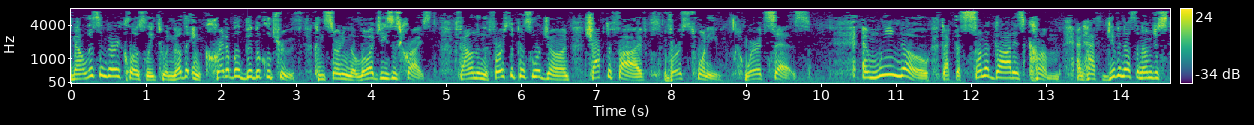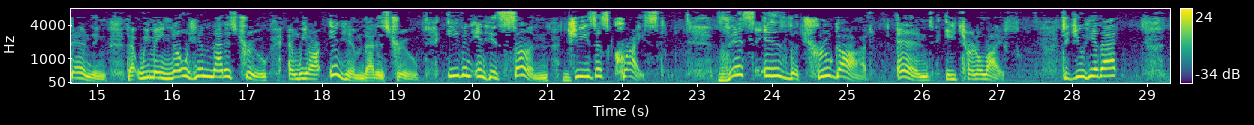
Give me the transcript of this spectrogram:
Now listen very closely to another incredible biblical truth concerning the Lord Jesus Christ, found in the first epistle of John, chapter 5, verse 20, where it says, And we know that the Son of God is come, and hath given us an understanding, that we may know him that is true, and we are in him that is true, even in his Son, Jesus Christ. This is the true God and eternal life. Did you hear that?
